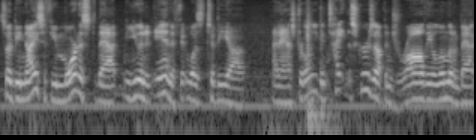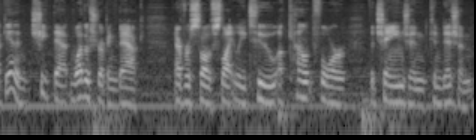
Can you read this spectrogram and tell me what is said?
so it'd be nice if you mortised that unit in if it was to be a, an astragal. You can tighten the screws up and draw the aluminum back in and cheat that weather stripping back ever so slightly to account for the change in condition.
